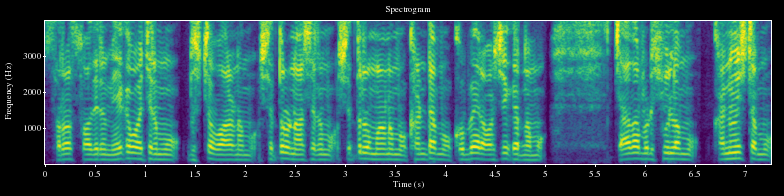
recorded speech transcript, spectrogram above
సర్వస్వాధీనం ఏకవచనము దుష్టవారణము శత్రునాశనము శత్రు మరణము కంఠము కుబేర వశీకరణము చాదబడి శూలము కన్విష్టము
